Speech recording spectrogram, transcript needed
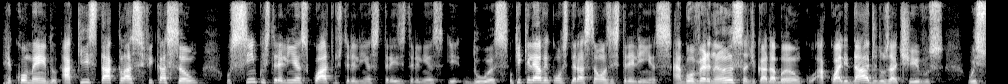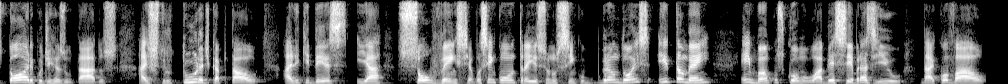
recomendo. Aqui está a classificação, os cinco estrelinhas, quatro estrelinhas, três estrelinhas e duas. O que, que leva em consideração as estrelinhas? A governança de cada banco, a qualidade dos ativos, o histórico de resultados, a estrutura de capital, a liquidez e a solvência. Você encontra isso nos cinco grandões e também em bancos como o ABC Brasil, Daicoval,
